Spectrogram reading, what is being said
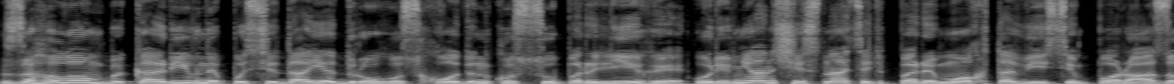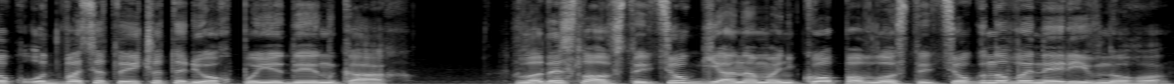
Загалом БК Рівне посідає другу сходинку Суперліги. У рівнян 16 перемог та 8 поразок у 24 поєдинках. Владислав Стецюк, Яна Манько, Павло Стецюк. Новини Рівного.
